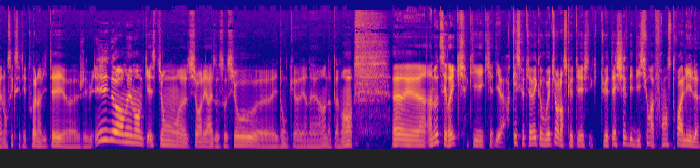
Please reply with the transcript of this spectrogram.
annoncé que c'était toi l'invité, euh, j'ai eu énormément de questions euh, sur les réseaux sociaux, et donc, il y en a un notamment. un autre Cédric qui, qui a dit alors, Qu'est-ce que tu avais comme voiture lorsque tu étais chef d'édition à France 3 Lille?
